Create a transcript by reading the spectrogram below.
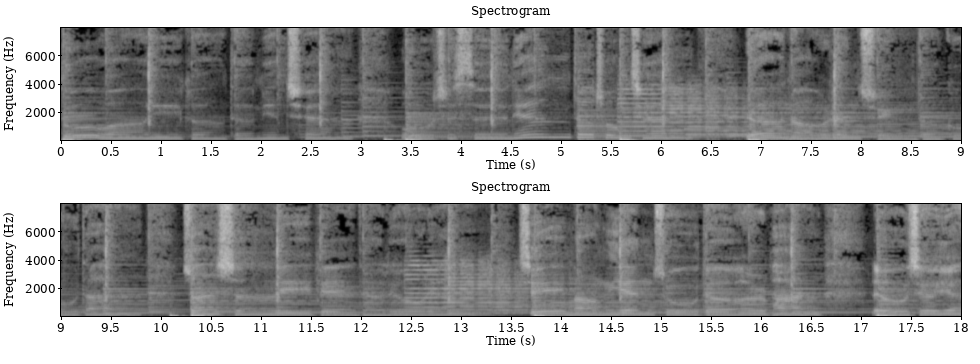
独我一个的面前，无知思念的中间，热闹人群的孤单，转身离别的留恋，急忙掩住的耳畔，流着眼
